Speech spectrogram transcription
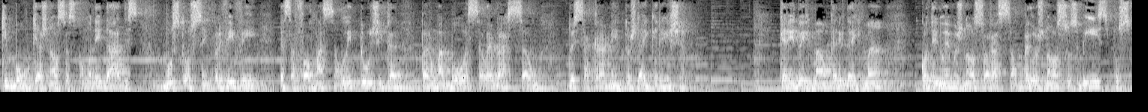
Que bom que as nossas comunidades buscam sempre viver essa formação litúrgica para uma boa celebração dos sacramentos da igreja. Querido irmão, querida irmã, Continuemos nossa oração pelos nossos bispos,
